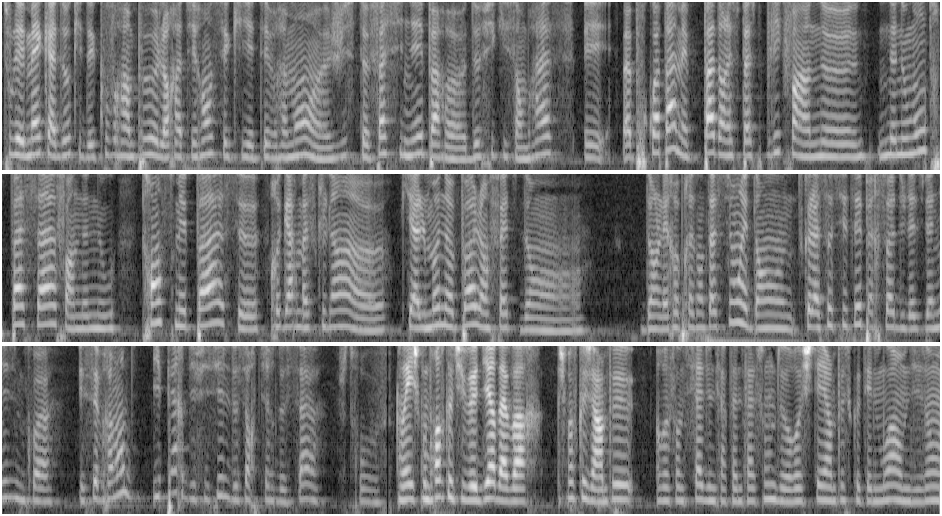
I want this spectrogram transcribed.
tous les mecs ados qui découvrent un peu leur attirance et qui étaient vraiment euh, juste fascinés par euh, deux filles qui s'embrassent. Et bah, pourquoi pas, mais pas dans l'espace public. Enfin, ne, ne nous montre pas ça. Enfin, ne nous transmet pas ce regard masculin euh, qui a le monopole, en fait, dans dans les représentations et dans ce que la société perçoit du lesbianisme, quoi. Et c'est vraiment hyper difficile de sortir de ça, je trouve. Oui, je comprends ce que tu veux dire d'avoir. Je pense que j'ai un peu ressenti ça d'une certaine façon, de rejeter un peu ce côté de moi en me disant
